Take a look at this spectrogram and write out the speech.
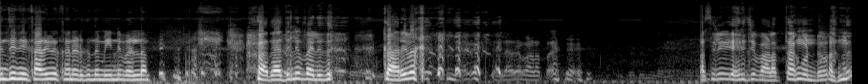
എന്തിന് കറി വെക്കാൻ എടുക്കുന്ന മീനിന് വെള്ളം? അത് അതിൽ വലുത്. കറി വെക്കാൻ അസിൽ വിചാരിച്ച് വളർത്താൻ കൊണ്ടുവന്നു.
